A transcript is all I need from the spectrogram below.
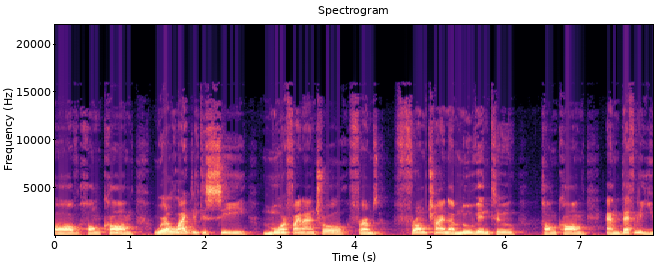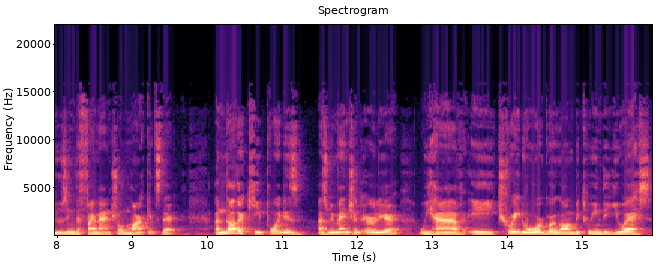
of Hong Kong, we're likely to see more financial firms from China move into Hong Kong and definitely using the financial markets there. Another key point is, as we mentioned earlier, we have a trade war going on between the US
